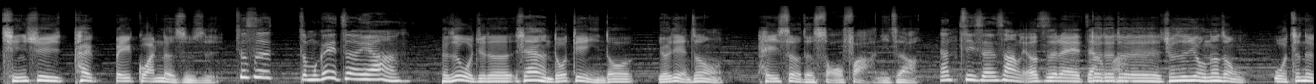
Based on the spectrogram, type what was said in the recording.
情绪太悲观了，是不是？就是怎么可以这样？可是我觉得现在很多电影都有一点这种。黑色的手法，你知道，像寄生上流之类这样对对对对对，就是用那种我真的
